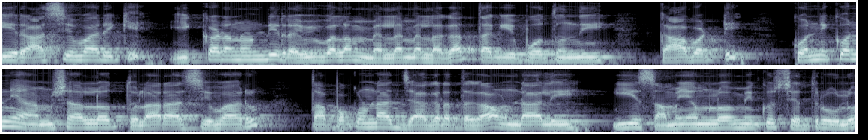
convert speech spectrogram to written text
ఈ రాశి వారికి ఇక్కడ నుండి రవివలం మెల్లమెల్లగా తగ్గిపోతుంది. కాబట్టి కొన్ని కొన్ని అంశాల్లో తులారాశి వారు తప్పకుండా జాగ్రత్తగా ఉండాలి. ఈ సమయంలో మీకు శత్రువులు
